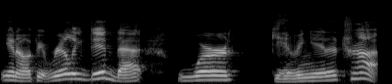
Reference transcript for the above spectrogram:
you know, if it really did that, worth giving it a try.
